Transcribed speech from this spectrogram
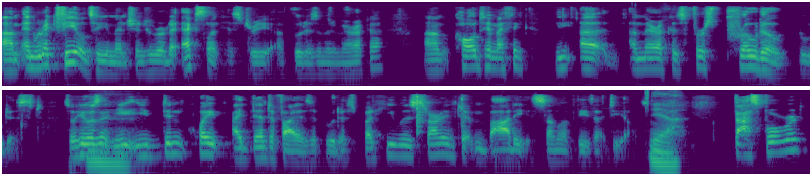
Um, and Rick Fields, who you mentioned, who wrote an excellent history of Buddhism in America, um, called him, I think, the uh, America's first proto-Buddhist. So he wasn't, he, he, didn't quite identify as a Buddhist, but he was starting to embody some of these ideals. Yeah. Fast forward,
